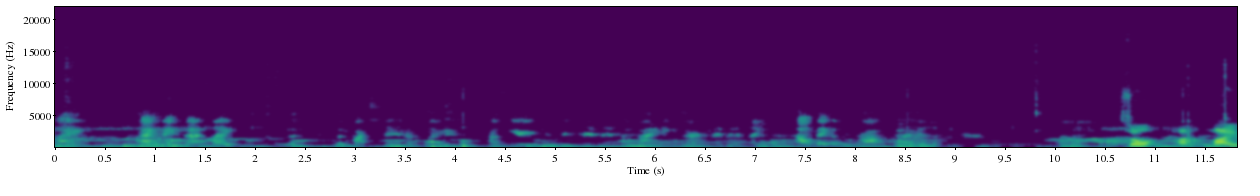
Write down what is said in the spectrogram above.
Like, I think that's like the, the question of like, how serious is the commitment? How binding is our commitment? Like, how big of a rock are we looking at? So, uh, my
